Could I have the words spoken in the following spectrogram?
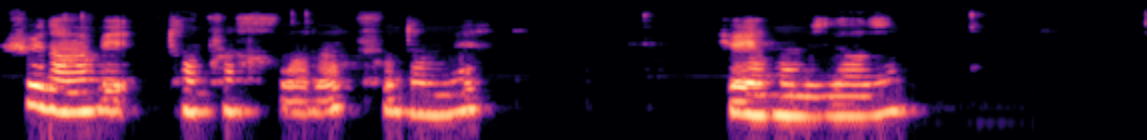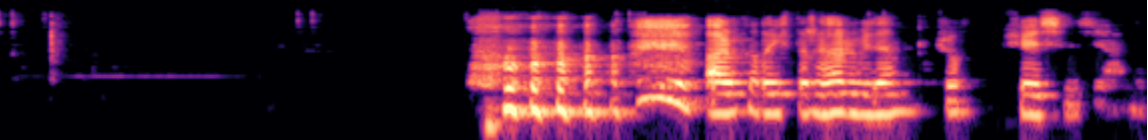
Şuradan bir toprakları şuradan bir şey yapmamız lazım. arkadaşlar harbiden çok şeysiniz yani.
